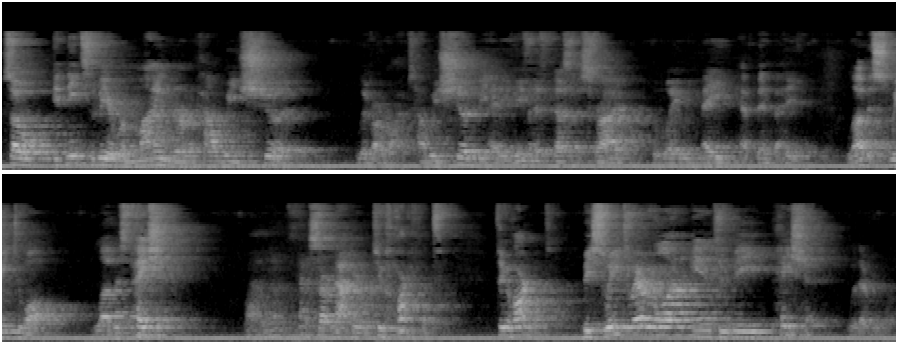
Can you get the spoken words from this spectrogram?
So it needs to be a reminder of how we should live our lives, how we should behave, even if it doesn't describe the way we may have been behaving. Love is sweet to all. Love is patient. Of starting out here with two hard ones. Two hard ones. Be sweet to everyone and to be patient with everyone.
